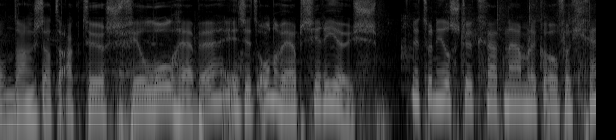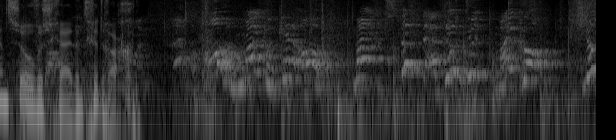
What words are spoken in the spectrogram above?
Ondanks dat de acteurs veel lol hebben, is het onderwerp serieus. Het toneelstuk gaat namelijk over grensoverschrijdend gedrag. Oh, Michael, get off! Michael, stop that! Don't do it! Michael! No!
